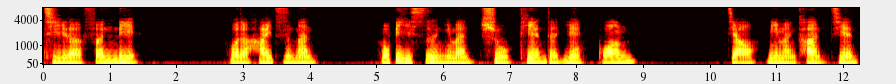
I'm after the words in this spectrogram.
起了分裂。我的孩子们，我必赐你们属天的眼光，叫你们看见，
